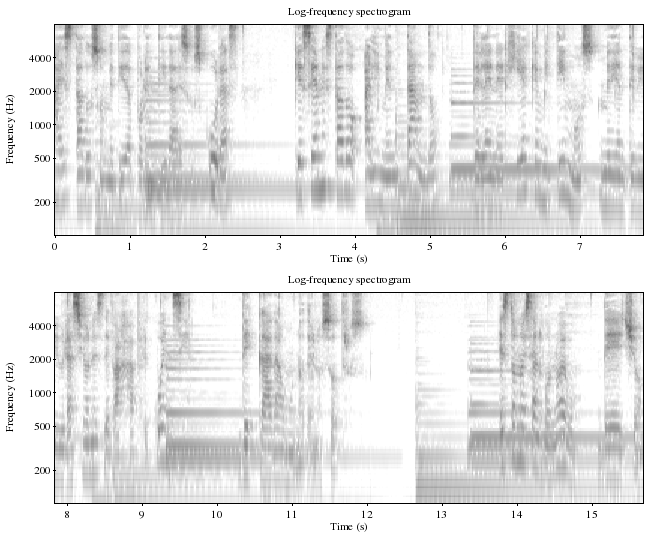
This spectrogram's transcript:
ha estado sometida por entidades oscuras que se han estado alimentando de la energía que emitimos mediante vibraciones de baja frecuencia de cada uno de nosotros. Esto no es algo nuevo, de hecho,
